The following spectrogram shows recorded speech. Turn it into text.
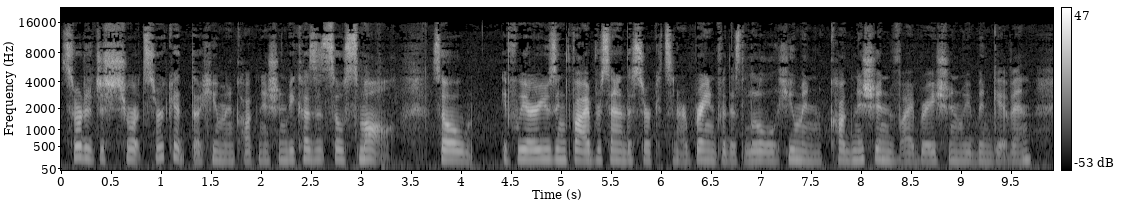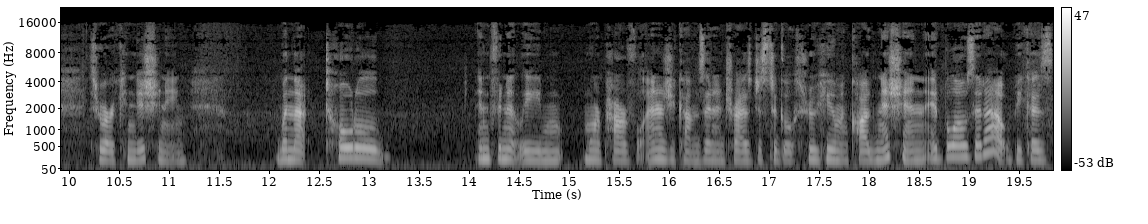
sort of just short circuit the human cognition because it's so small. So, if we are using 5% of the circuits in our brain for this little human cognition vibration we've been given, through our conditioning, when that total, infinitely more powerful energy comes in and tries just to go through human cognition, it blows it out because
